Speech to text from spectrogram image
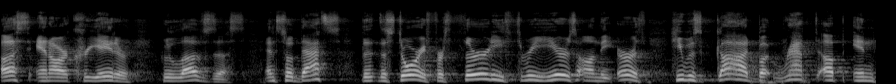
us and our Creator who loves us. And so that's the, the story. For 33 years on the earth, he was God, but wrapped up in,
